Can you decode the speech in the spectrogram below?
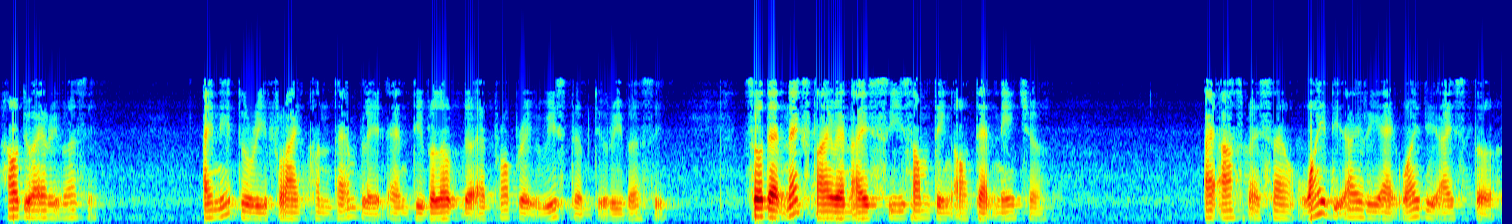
How do I reverse it? I need to reflect, contemplate, and develop the appropriate wisdom to reverse it. So that next time when I see something of that nature, I ask myself, why did I react? Why did I stir?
